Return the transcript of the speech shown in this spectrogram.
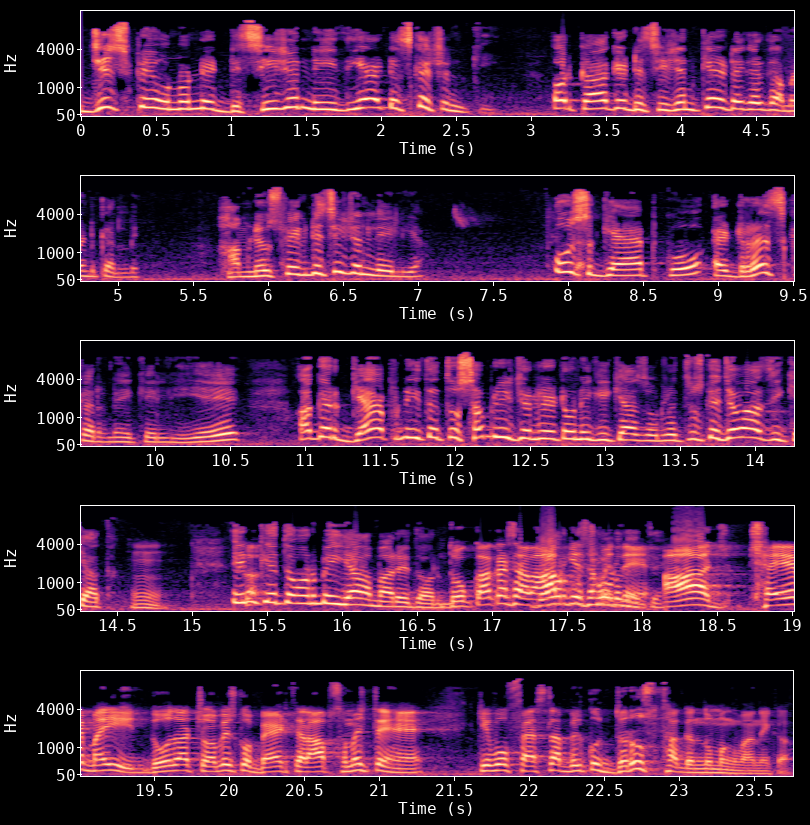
जिस पे उन्होंने डिसीज़न नहीं दिया डिस्कशन की। और कहा कि डिसीज़न केयर टेकर गवर्नमेंट कर ले। हमने उस पर एक डिसीज़न ले लिया। उस गैप को एड्रेस करने के लिए अगर गैप नहीं था तो सब जनरेट होने की क्या ज़रूरत थी? उसके जवाब ही क्या था? हम्म। इनके दौर में या हमारे दौर में। तो काका साहब आप ये समझते हैं। आज 6 मई 2024 को बैठकर आप समझते हैं कि वो फैसला बिल्कुल दुरुस्त था गंदम मंगवाने का।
